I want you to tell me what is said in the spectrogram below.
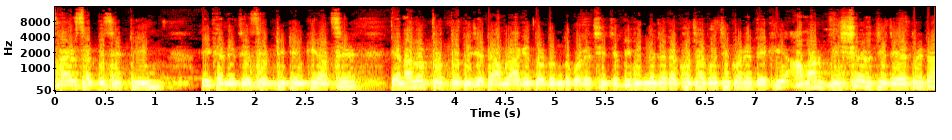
ফায়ার সার্ভিসের টিম এখানে যে সেফটি ট্যাঙ্কি আছে এনালগ পদ্ধতি যেটা আমরা আগে তদন্ত করেছি যে বিভিন্ন জায়গায় খোঁজাখুঁজি করে দেখি। আমার বিশ্বাস যে যেহেতু এটা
